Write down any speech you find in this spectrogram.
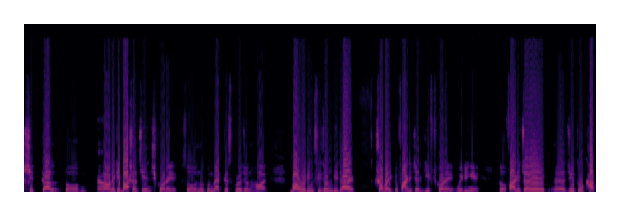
শীতকাল, তো অনেকে বাসা চেঞ্জ করে সো নতুন ম্যাট্রেস প্রয়োজন হয়, বা ওয়েডিং সিজন বিধায় সবাই একটু ফার্নিচার গিফট করে ওয়েডিং এ। তো ফার্নিচারে যেহেতু খাট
